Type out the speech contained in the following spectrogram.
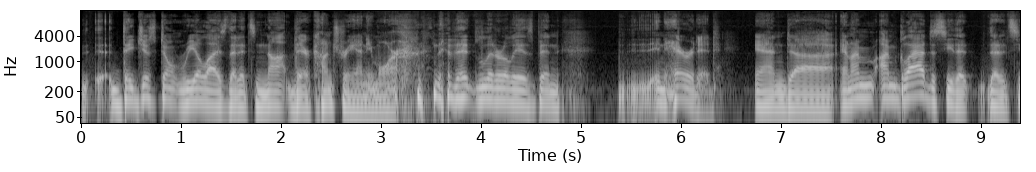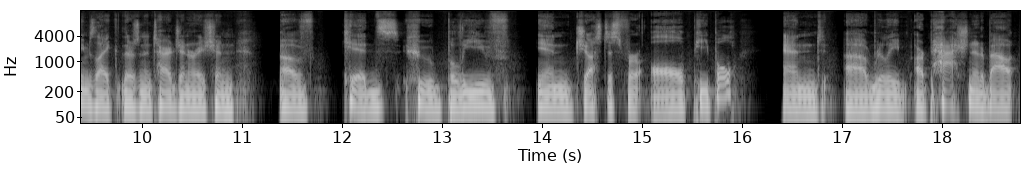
they just don't realize that it's not their country anymore. that literally has been inherited, and uh, and I'm I'm glad to see that that it seems like there's an entire generation of kids who believe in justice for all people and uh, really are passionate about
